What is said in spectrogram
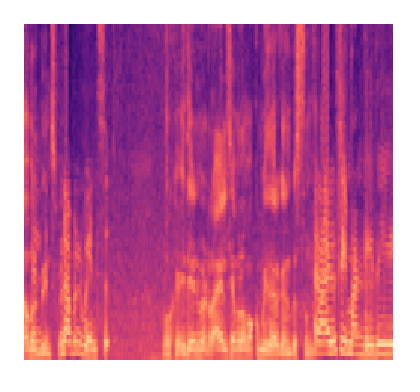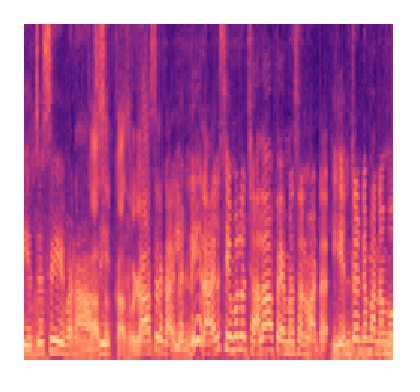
Double beans double beans. Okay ఇదేంటి మేడం? రాయలసీమలో మొక్క మీ దగ్గర కనిపిస్తుంది. రాయలసీమ అండి. ఇది వచ్చేసి మన కాసర- కాసరకాయలు. అండి. రాయలసీమలో చాలా ఫేమస్ అనమాట ఏంటంటే మనము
